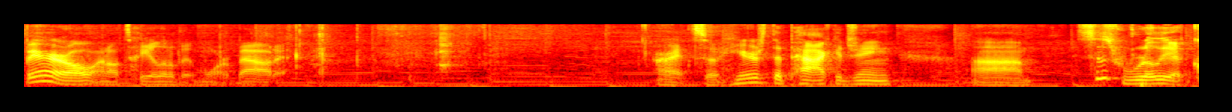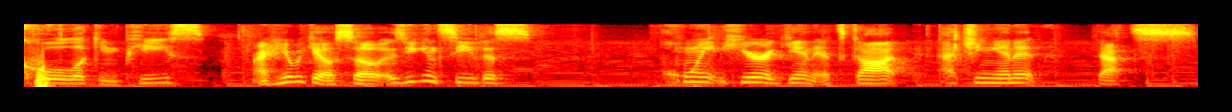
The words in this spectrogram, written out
barrel, and I'll tell you a little bit more about it. All right, so here's the packaging. Um, this is really a cool looking piece. All right, here we go. So as you can see, this point here, again, it's got etching in it. That's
